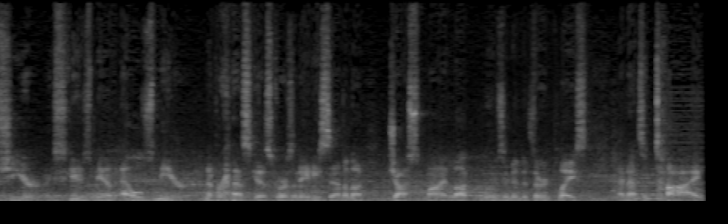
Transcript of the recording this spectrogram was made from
Scheer, excuse me, of Elsmere, Nebraska, scores an 87 on Just My Luck, moves him into third place, and that's a tie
